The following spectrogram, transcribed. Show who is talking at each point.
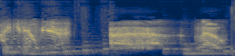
Speaker 1: I can help here.
Speaker 2: Uh, no.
